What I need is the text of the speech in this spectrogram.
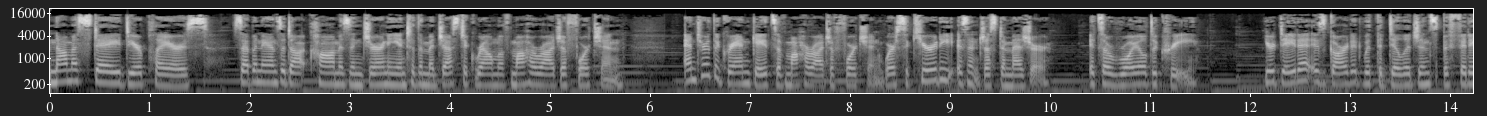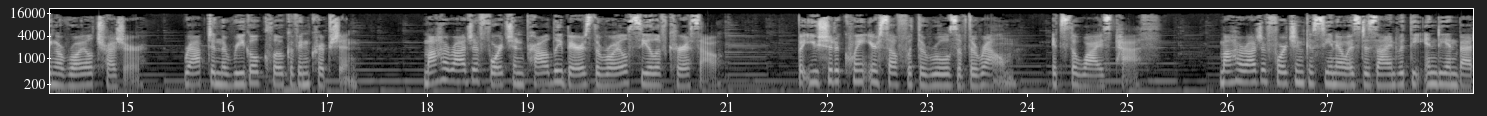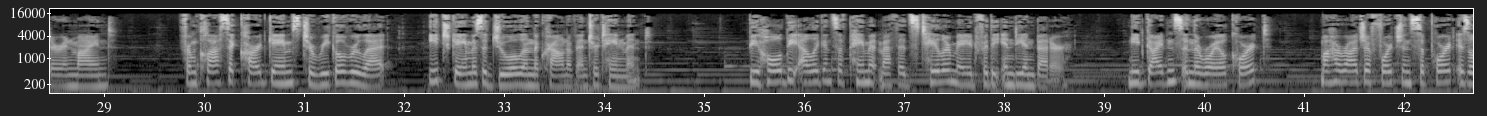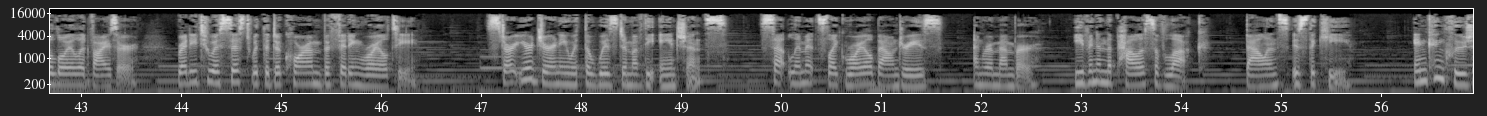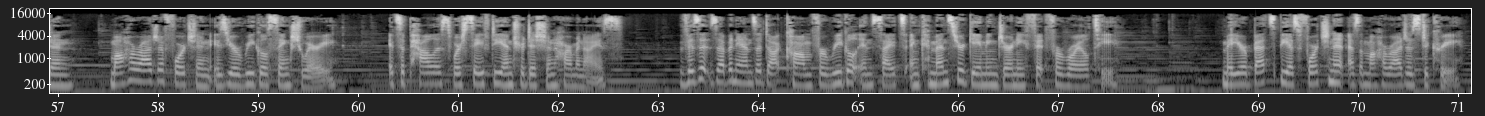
Namaste, dear players. Zebonanza.com is in journey into the majestic realm of Maharaja Fortune. Enter the grand gates of Maharaja Fortune, where security isn't just a measure, it's a royal decree. Your data is guarded with the diligence befitting a royal treasure, wrapped in the regal cloak of encryption. Maharaja Fortune proudly bears the royal seal of Curacao. But you should acquaint yourself with the rules of the realm. It's the wise path. Maharaja Fortune Casino is designed with the Indian bettor in mind. From classic card games to regal roulette, each game is a jewel in the crown of entertainment. Behold the elegance of payment methods tailor-made for the Indian bettor. Need guidance in the royal court? Maharaja Fortune's support is a loyal advisor, ready to assist with the decorum befitting royalty. Start your journey with the wisdom of the ancients. Set limits like royal boundaries, and remember, even in the palace of luck, balance is the key. In conclusion, Maharaja Fortune is your regal sanctuary. It's a palace where safety and tradition harmonize. Visit Zebonanza.com for regal insights and commence your gaming journey fit for royalty. May your bets be as fortunate as a Maharaja's decree.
